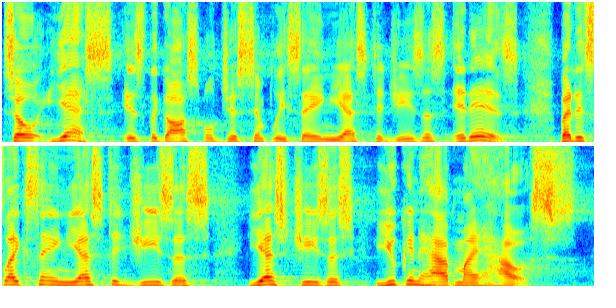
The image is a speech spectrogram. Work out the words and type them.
So, yes, is the gospel just simply saying yes to Jesus? It is. But it's like saying yes to Jesus. Yes, Jesus, you can have my house.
